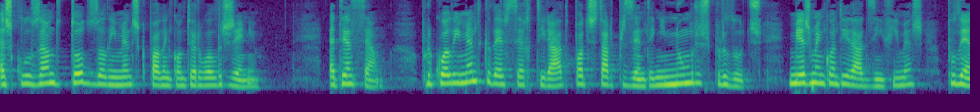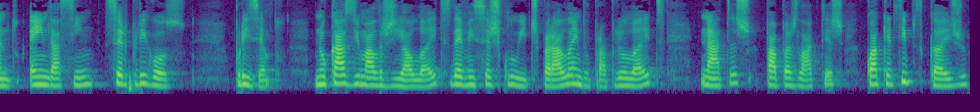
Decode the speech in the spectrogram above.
a exclusão de todos os alimentos que podem conter o alergênio. Atenção! Porque o alimento que deve ser retirado pode estar presente em inúmeros produtos, mesmo em quantidades ínfimas, podendo, ainda assim, ser perigoso. Por exemplo, no caso de uma alergia ao leite, devem ser excluídos, para além do próprio leite, natas, papas lácteas, qualquer tipo de queijo,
